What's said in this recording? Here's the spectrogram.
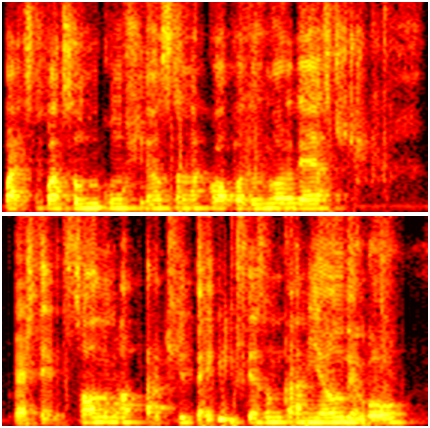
participação do Confiança na Copa do Nordeste. Mas teve só numa partida ele fez um caminhão de gol.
